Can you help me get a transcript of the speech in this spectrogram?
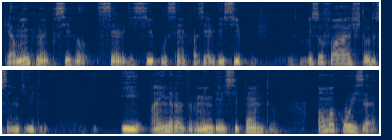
Realmente não é possível ser discípulo sem fazer discípulos. Uhum. Isso faz todo sentido. E ainda relativamente a esse ponto, há uma coisa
